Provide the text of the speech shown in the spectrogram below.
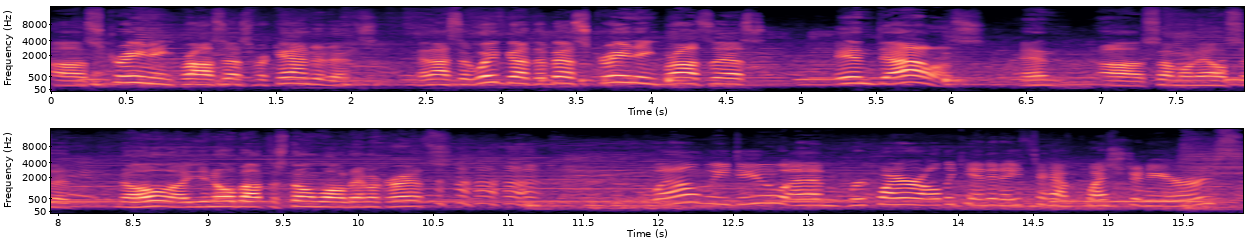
uh, screening process for candidates. And I said, We've got the best screening process in Dallas. And uh, someone else said, No, uh, you know about the Stonewall Democrats? well, we do um, require all the candidates to have questionnaires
